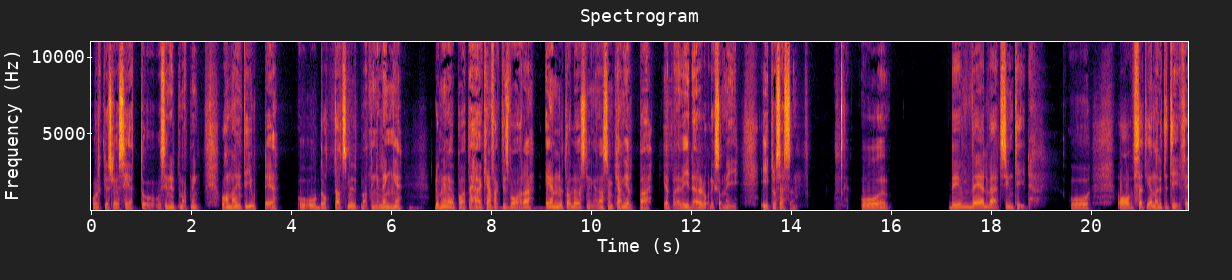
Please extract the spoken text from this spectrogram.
orkeslöshet och, och sin utmattning. Och har man inte gjort det och, och brottats med utmattningen länge, då menar jag på att det här kan faktiskt vara en av lösningarna som kan hjälpa, hjälpa dig vidare då, liksom i, i processen. Och det är väl värt sin tid. Och avsätt gärna lite tid för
